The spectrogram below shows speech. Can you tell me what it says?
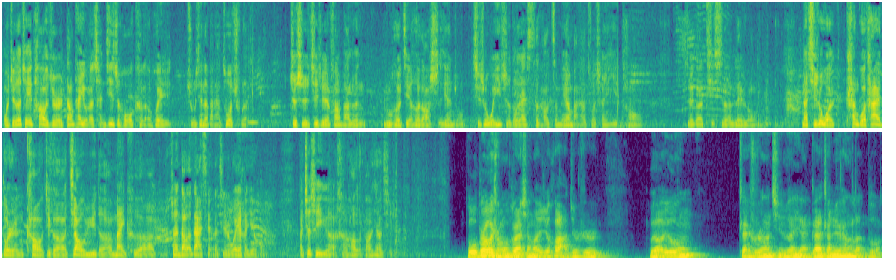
我觉得这一套就是当他有了成绩之后，我可能会逐渐的把它做出来，就是这些方法论如何结合到实践中。其实我一直都在思考怎么样把它做成一套这个体系的内容。那其实我看过太多人靠这个教育的卖课啊赚到了大钱了，其实我也很眼红。啊，这是一个很好的方向，其实。我不知道为什么，我突然想到一句话，就是不要用战术上的勤奋掩盖战略上的懒惰。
